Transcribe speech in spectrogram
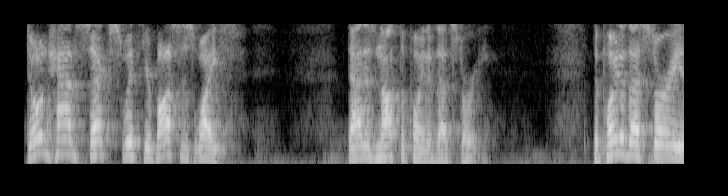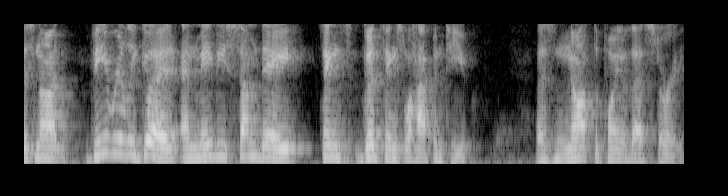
don't have sex with your boss's wife. That is not the point of that story. The point of that story is not, be really good and maybe someday things, good things will happen to you. That is not the point of that story.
